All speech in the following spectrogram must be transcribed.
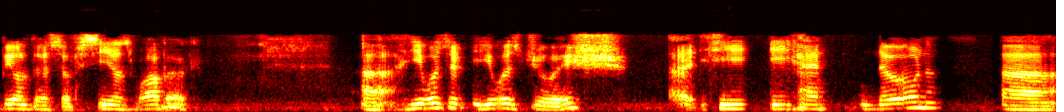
builders of Sears Roebuck. Uh, he was a, he was Jewish. Uh, he, he, had known uh,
